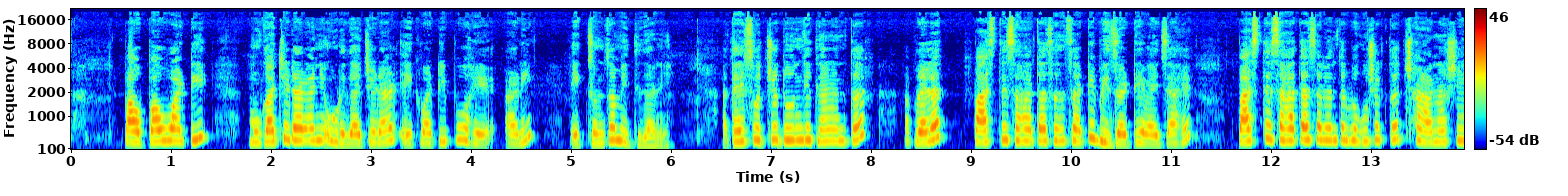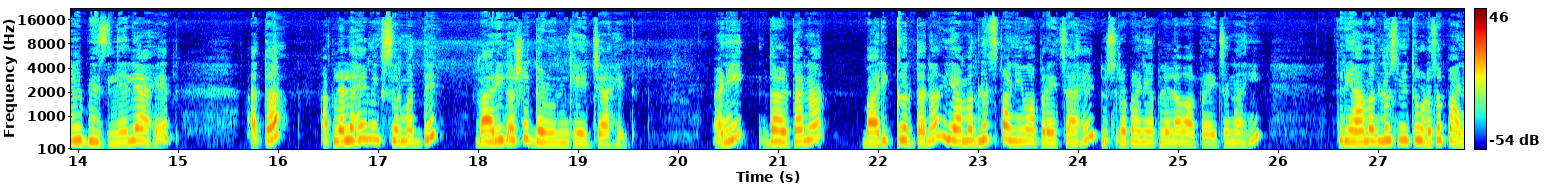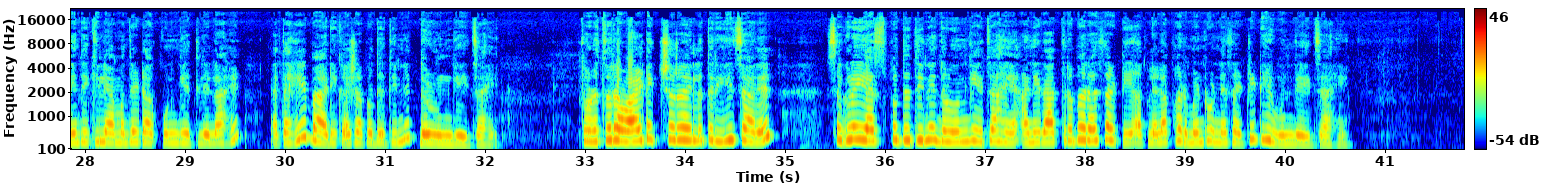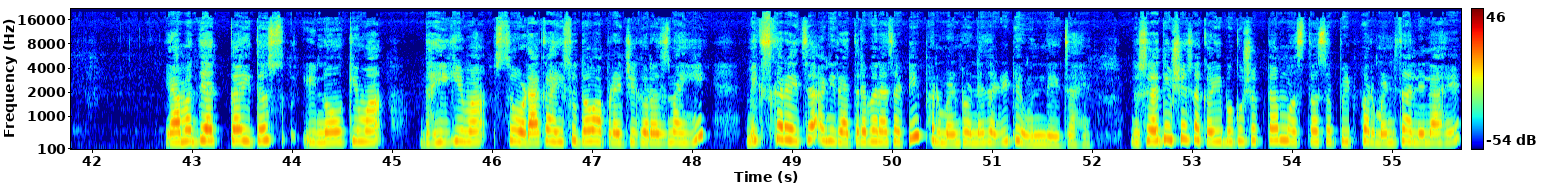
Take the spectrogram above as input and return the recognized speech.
पावपाव वाटी मुगाची डाळ आणि उडदाची डाळ एक वाटी पोहे आणि एक चमचा मेथीदाणे आता हे स्वच्छ धुवून घेतल्यानंतर आपल्याला पाच ते सहा तासांसाठी भिजत ठेवायचं आहे. पाच ते सहा तासानंतर बघू शकता छान असे हे भिजलेले आहेत. आता आपल्याला हे मिक्सरमध्ये बारीक असे दळून घ्यायचे आहेत. आणि दळताना बारीक करताना यामधलंच पाणी वापरायचं आहे. दुसरं पाणी आपल्याला वापरायचं नाही. तर यामधलंच मी थोडंसं पाणी देखील यामध्ये टाकून घेतलेलं आहे. आता हे बारीक अशा पद्धतीने दळून घ्यायचं आहे. थोडंसं रवाळ टेक्स्चर राहिलं तरीही चालेल. सगळं याच पद्धतीने दळून घ्यायचं आहे आणि रात्रभरासाठी आपल्याला फर्मेंट होण्यासाठी ठेवून द्यायचं आहे. यामध्ये आत्ता इथं इनो किंवा दही किंवा सोडा काहीसुद्धा वापरायची गरज नाही. मिक्स करायचं आणि रात्रभरासाठी फर्मेंट होण्यासाठी ठेवून द्यायचं आहे. दुसऱ्या दिवशी सकाळी बघू शकता मस्त असं पीठ फर्मेंट झालेलं आहे.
